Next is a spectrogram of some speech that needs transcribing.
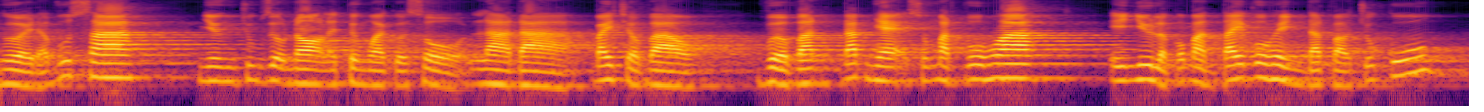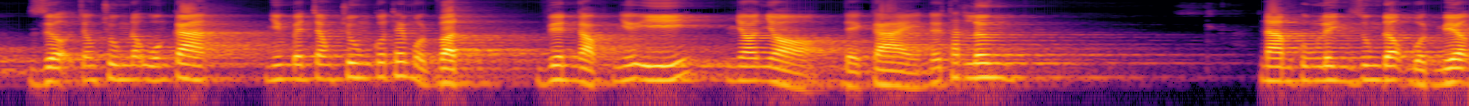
Người đã vút xa. Nhưng chung rượu nọ lại từ ngoài cửa sổ Là đà bay trở vào. Vừa vặn đáp nhẹ xuống mặt vô hoa. Y như là có bàn tay vô hình đặt vào chỗ cũ. Rượu trong chung đã uống cạn, Nhưng bên trong chung có thêm một vật. Viên ngọc như ý, Nho nhỏ để cài nơi thắt lưng. Nam Cung Linh rung động buột miệng,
